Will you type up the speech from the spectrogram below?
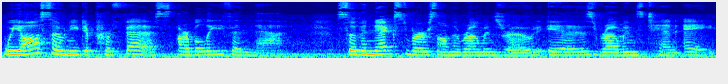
We also need to profess our belief in that. So the next verse on the Romans road is Romans 10, 8.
